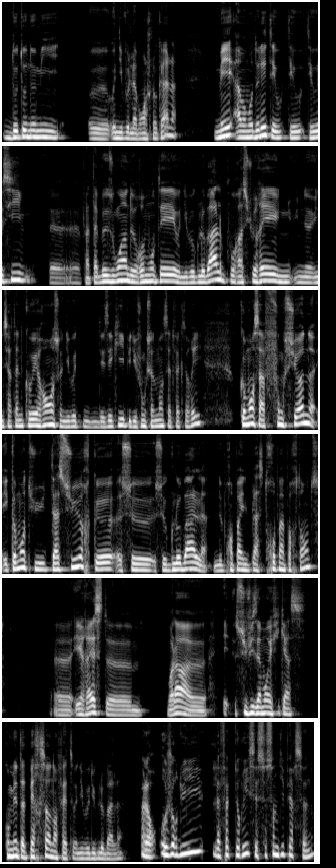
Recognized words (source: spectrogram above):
d'autonomie au niveau de la branche locale, mais à un moment donné, tu es, aussi enfin, tu as besoin de remonter au niveau global pour assurer une, certaine cohérence au niveau des équipes et du fonctionnement de cette factory. Comment ça fonctionne et comment tu t'assures que ce, global ne prend pas une place trop importante euh, et reste euh, voilà, suffisamment efficace? Combien tu as de personnes en fait au niveau du global? Alors aujourd'hui, la factory, c'est 70 personnes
